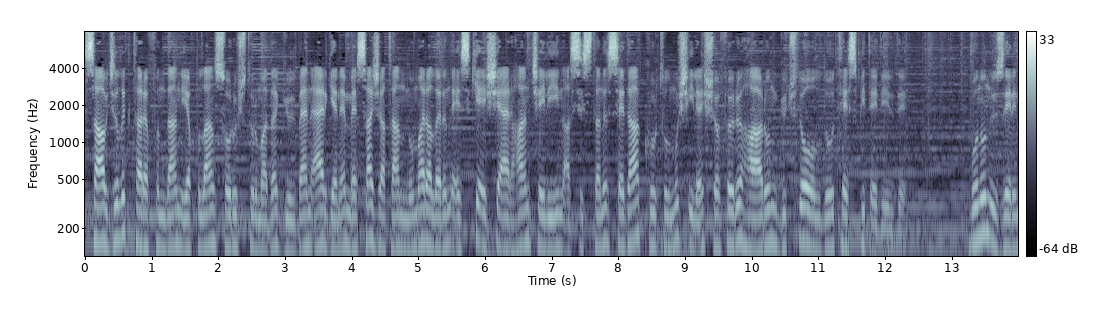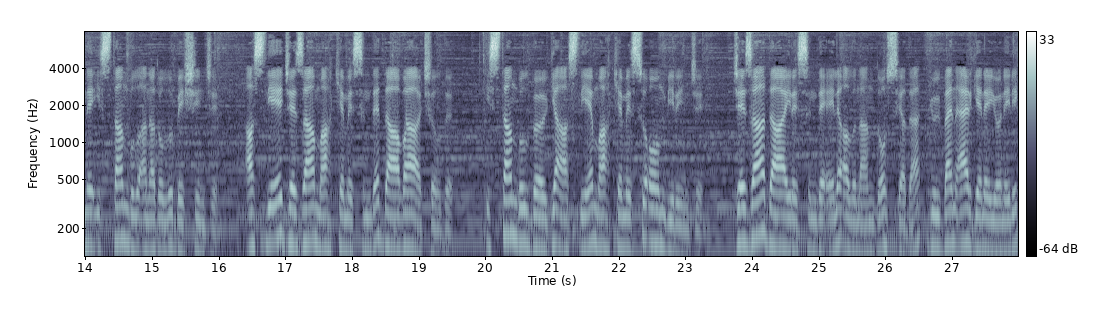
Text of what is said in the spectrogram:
Savcılık tarafından yapılan soruşturmada Gülben Ergen'e mesaj atan numaraların eski eşi Erhan Çelik'in asistanı Seda Kurtulmuş ile şoförü Harun Güçlü olduğu tespit edildi. Bunun üzerine İstanbul Anadolu 5. Asliye Ceza Mahkemesi'nde dava açıldı. İstanbul Bölge Asliye Mahkemesi 11. Ceza Dairesi'nde ele alınan dosyada, Gülben Ergen'e yönelik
